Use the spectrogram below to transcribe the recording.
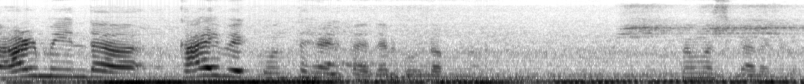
ತಾಳ್ಮೆಯಿಂದ ಕಾಯಬೇಕು ಅಂತ ಹೇಳ್ತಾ ಇದ್ದಾರೆ ಗುಂಡಪ್ಪನವರು. ನಮಸ್ಕಾರಗಳು.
